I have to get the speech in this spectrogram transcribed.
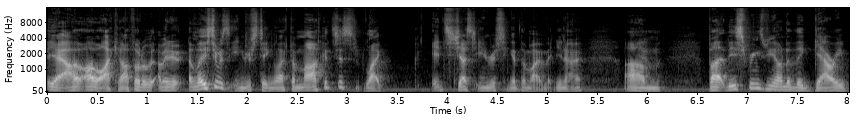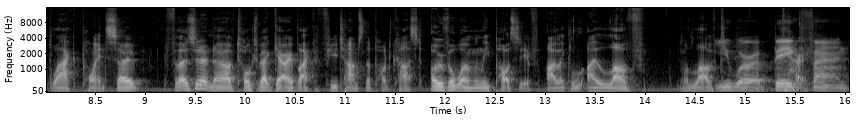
Yeah, I, I like it. I thought, it was, I mean, at least it was interesting. Like the market's just like, it's just interesting at the moment, you know. Um, But this brings me on to the Gary Black point. So for those who don't know, I've talked about Gary Black a few times in the podcast. Overwhelmingly positive. I like, I love I loved. You were a big Gary- fan.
